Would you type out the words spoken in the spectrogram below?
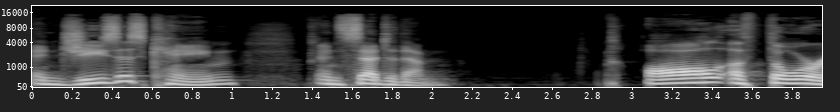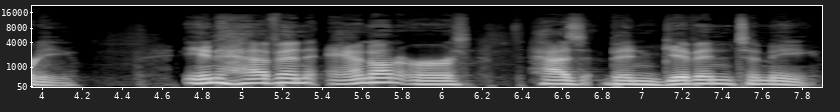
And Jesus came and said to them, All authority in heaven and on earth has been given to me.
